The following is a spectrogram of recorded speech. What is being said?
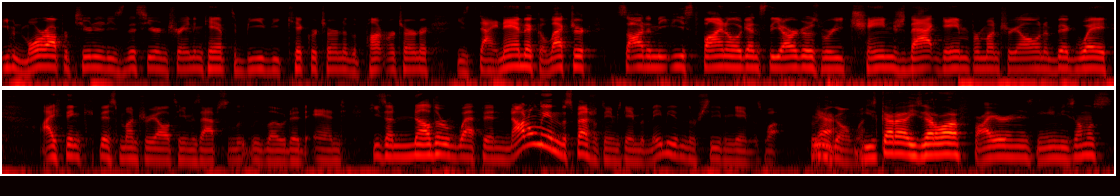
even more opportunities this year in training camp to be the kick returner, the punt returner. He's dynamic, electric. Saw it in the East Final against the Argos where he changed that game for Montreal in a big way. I think this Montreal team is absolutely loaded, and he's another weapon, not only in the special teams game, but maybe in the receiving game as well. Who are you going with? He's got a he's got a lot of fire in his game. He's almost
